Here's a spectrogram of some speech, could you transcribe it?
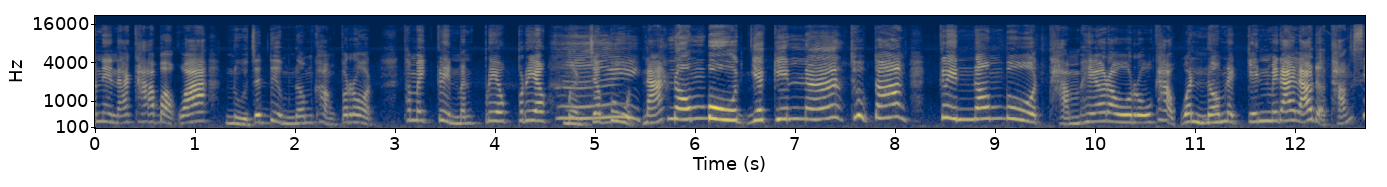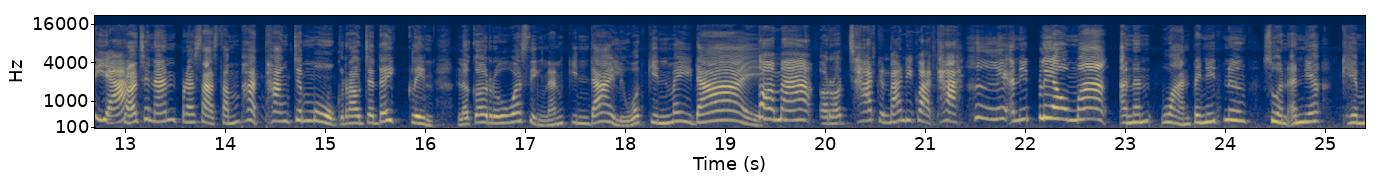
นเนี่ยนะคะบอกว่าหนูจะดื่มนมของโปรดทำไมกลิ่นมันเปรี้ยวๆเหมือนจะบูดนะ นมบูดอย่ากินนะ ถูกต้อง กลิ่นนมบูดทำให้เรารู้ค่ะว่านมเนี่ยกินไม่ได้แล้วเดี๋ยวท้องเสีย เพราะฉะนั้นประสาทสัมผัสทางจมูกเราจะได้กลิ่น แล้วก็รู้ว่าสิ่งนั้นกินได้หรือว่ากินไม่ได้ ต่อมารสชาติกันบ้างดีกว่าค่ะ เฮ้ยอันนี้เปรี้ยวมาก อันนั้นหวานไปนิดนึง ส่วนอันเนี้ยเค็ม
